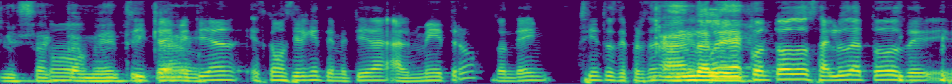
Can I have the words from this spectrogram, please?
Exactamente. si te metieran, es como si alguien te metiera al metro, donde hay cientos de personas. Ándale. con todos, saluda a todos de,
